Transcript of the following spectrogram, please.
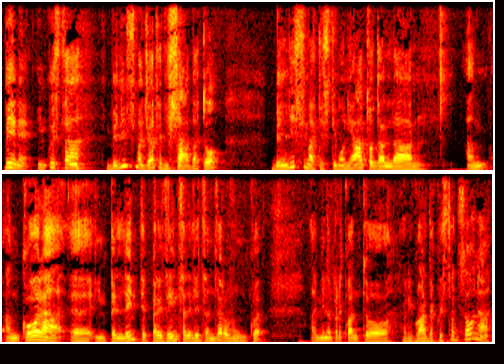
Bene, in questa bellissima giornata di sabato, bellissima testimoniato dalla an- ancora eh, impellente presenza delle zanzare ovunque, almeno per quanto riguarda questa zona.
